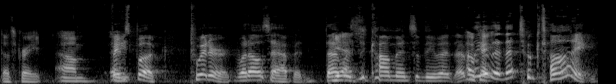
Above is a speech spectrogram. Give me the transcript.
That's great. Um, and- Facebook, Twitter. What else happened? That was the comments of the event. Look Okay. at that. That took time.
